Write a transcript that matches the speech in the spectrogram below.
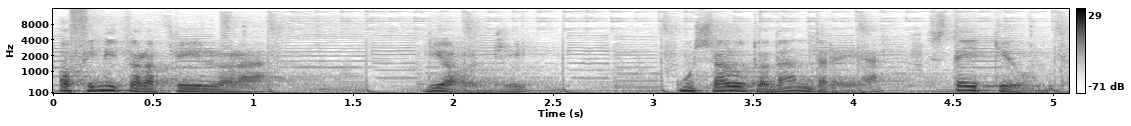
Ho finito la pillola di oggi. Un saluto da Andrea, stay tuned.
